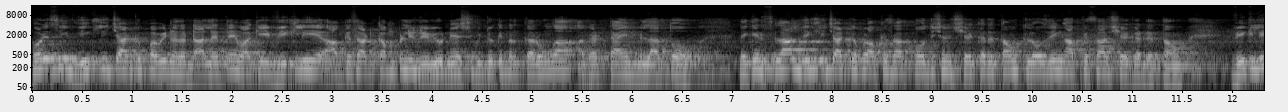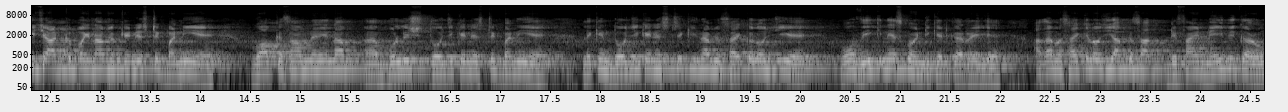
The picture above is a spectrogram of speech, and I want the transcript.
थोड़ी सी वीकली चार्ट के ऊपर भी नज़र डाल लेते हैं। बाकी वीकली आपके साथ कंप्लीट रिव्यू नेक्स्ट वीडियो के अंदर करूँगा, अगर टाइम मिला तो। लेकिन फ़िलहाल वीकली चार्ट के ऊपर आपके साथ पोजीशन शेयर कर देता हूँ क्लोजिंग आपके साथ शेयर कर देता हूँ। वीकली चार्ट के ऊपर जनाब जो कैंडलस्टिक बनी है, वो आपके सामने है जनाब बुलिश दोजी कैंडलस्टिक बनी है। लेकिन दोजी कैंडलस्टिक की जनाब जो साइकोलॉजी है, वो वीकनेस को इंडिकेट कर रही है। अगर मैं साइकोलॉजी आपके साथ डिफाइन नहीं भी करूँ,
